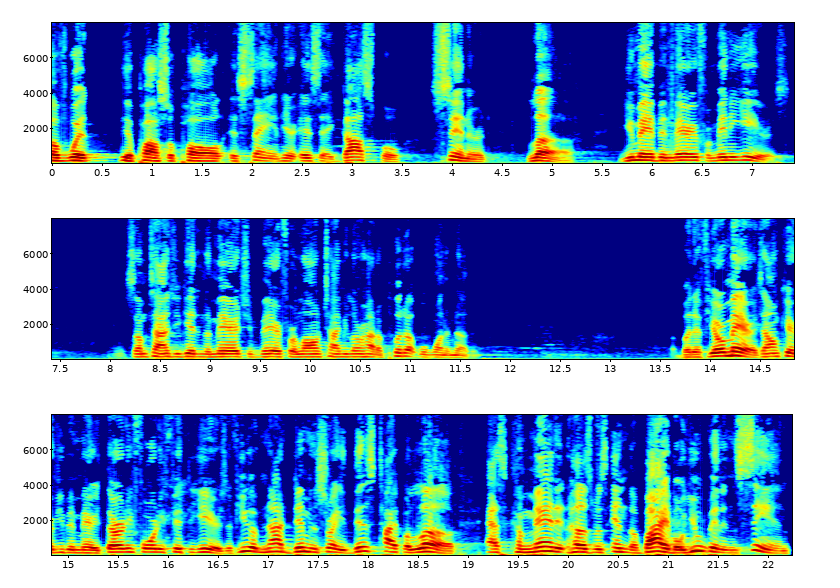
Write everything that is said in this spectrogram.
of what the Apostle Paul is saying here. It's a gospel centered love. You may have been married for many years. Sometimes you get into marriage, you're married for a long time, you learn how to put up with one another. But if your marriage, I don't care if you've been married 30, 40, 50 years, if you have not demonstrated this type of love as commanded husbands in the Bible, you've been in sin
